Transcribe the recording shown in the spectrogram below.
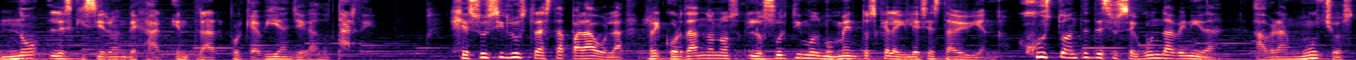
no les quisieron dejar entrar porque habían llegado tarde. Jesús ilustra esta parábola recordándonos los últimos momentos que la iglesia está viviendo. Justo antes de su segunda venida, habrán muchos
